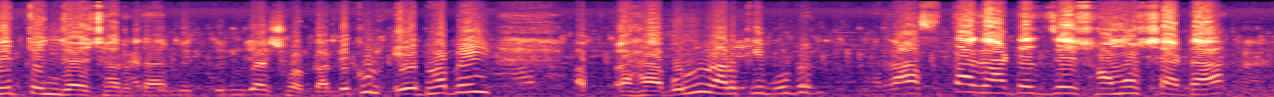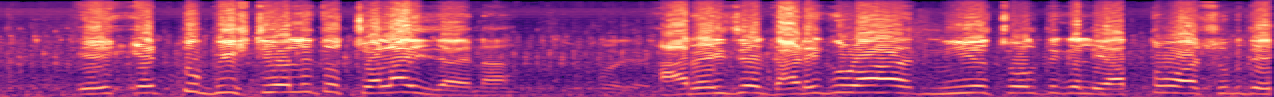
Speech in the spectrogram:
মৃত্যুঞ্জয় সরকার। মৃত্যুঞ্জয় সরকার। দেখুন এভাবেই হ্যাঁ বলুন আর কি বলবেন? রাস্তাঘাটের যে সমস্যাটা এই একটু বৃষ্টি হলে তো চলাই যায় না। আর এই যে গাড়ি ঘোড়া নিয়ে চলতে গেলে এত অসুবিধে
